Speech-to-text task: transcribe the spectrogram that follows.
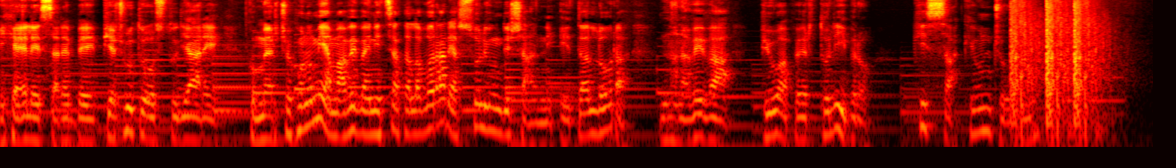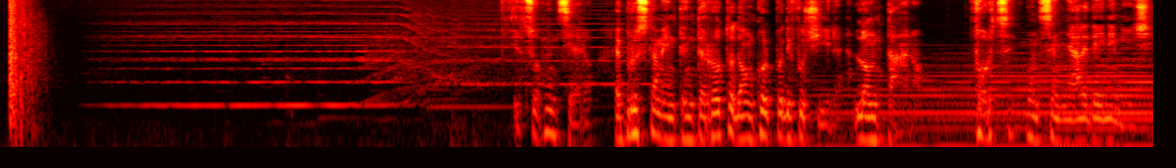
Michele sarebbe piaciuto studiare commercio-economia, ma aveva iniziato a lavorare a soli 11 anni e da allora non aveva più aperto libro. Chissà che un giorno... suo pensiero è bruscamente interrotto da un colpo di fucile, lontano. Forse un segnale dei nemici.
